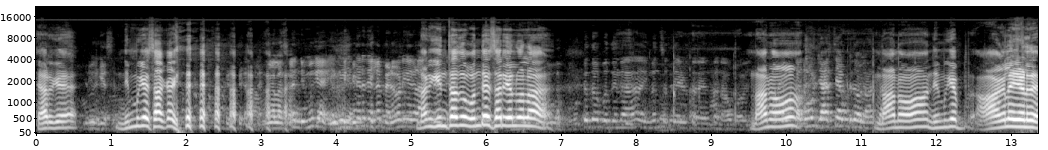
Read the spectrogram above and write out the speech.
ಯಾರಿಗೆ? ನಿಮಗೆ ಸಾಕಾಗಿದೆ ನನಗೆ ಇಂಥದ್ದು ಒಂದೇ ಸರಿ ಅಲ್ವಲ್ಲ? ನಾನು ನಾನು ನಿಮಗೆ ಆಗಲೇ ಹೇಳಿದೆ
